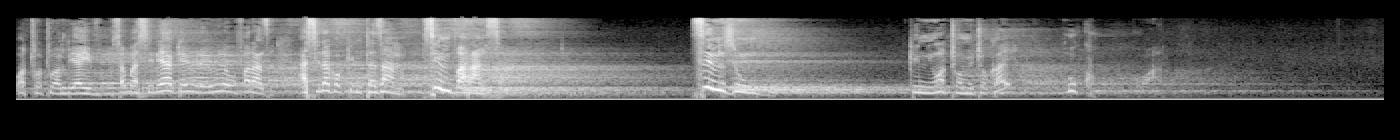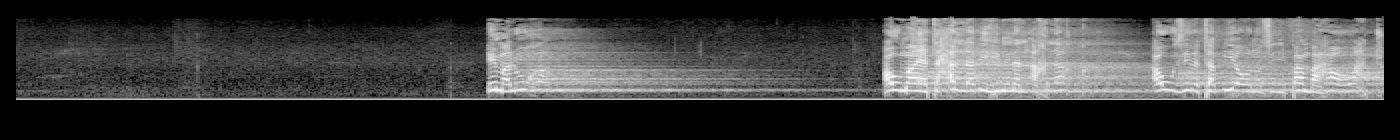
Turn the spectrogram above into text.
Watu watuambia hivyo kwa sababu asili yake yule yule Ufaransa asili yako kimtazama si Mfaransa si mzungu. Lakini watu wametoka huko. Ima lugha au ma yatahalla bihi min al-akhlaq au zile tabia wanazojipamba hawa watu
